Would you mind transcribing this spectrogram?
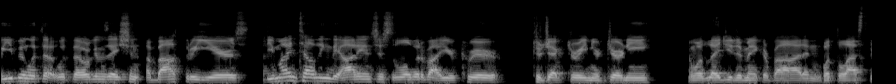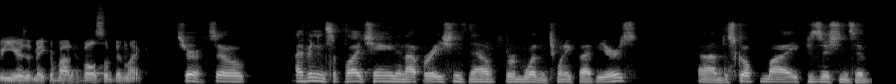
You've been with the with the organization about three years. Do you mind telling the audience just a little bit about your career trajectory and your journey and what led you to MakerBot and what the last three years at MakerBot have also been like? Sure. So I've been in supply chain and operations now for more than 25 years. Um, the scope of my positions have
